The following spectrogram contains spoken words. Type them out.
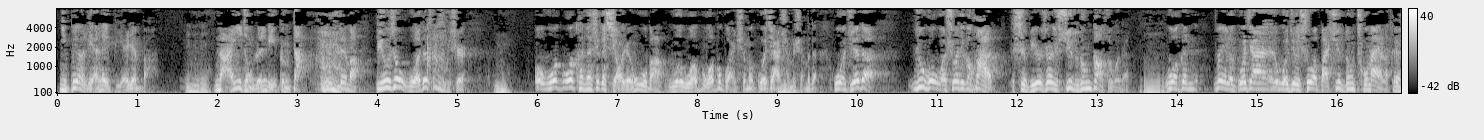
你不要连累别人吧。嗯哪一种伦理更大，对吗？比如说我的伦理是，嗯我我我可能是个小人物吧，我我我不管什么国家什么什么的，我觉得如果我说这个话是，比如说是徐子东告诉我的，嗯我跟为了国家我就说把徐子东出卖了，对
